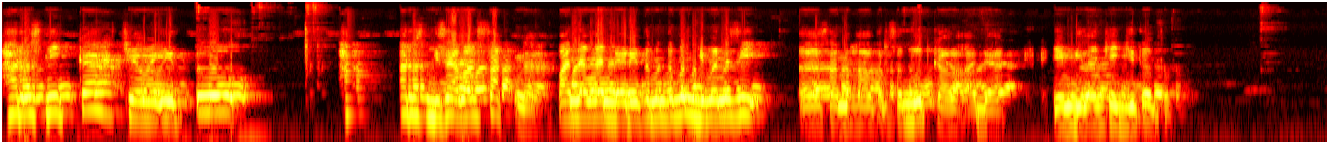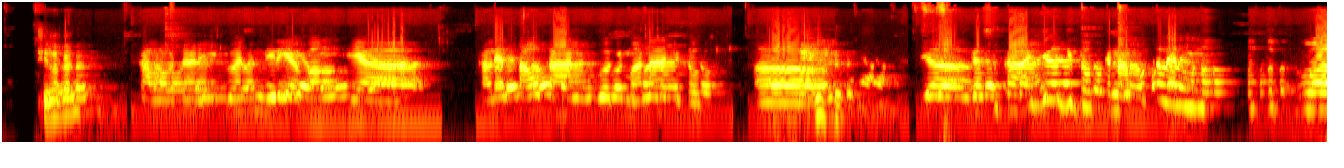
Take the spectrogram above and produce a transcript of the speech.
harus nikah, cewek itu ha harus bisa masak. Nah, pandangan dari teman-teman gimana sih uh, sama hal tersebut kalau ada yang bilang kayak gitu tuh? Silakan. Kalau dari gue sendiri ya bang, ya kalian tahu kan gue gimana gitu. Uh, ya nggak suka aja gitu. Kenapa kalian menuntut gue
